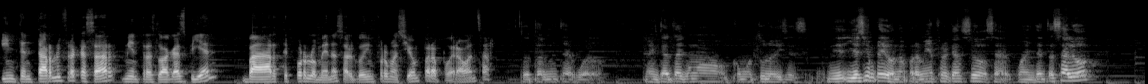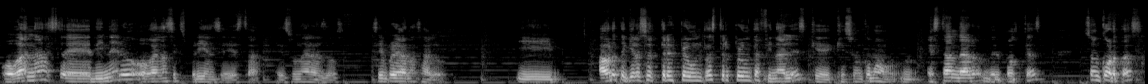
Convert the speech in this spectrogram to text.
intentarlo y fracasar mientras lo hagas bien va a darte por lo menos algo de información para poder avanzar. Totalmente de acuerdo. Me encanta como, como tú lo dices. Yo siempre digo, no, para mí el fracaso, o sea, cuando intentas algo, o ganas eh, dinero o ganas experiencia, y está, es una de las dos. Siempre ganas algo. Y ahora te quiero hacer tres preguntas, tres preguntas finales que, que son como estándar del podcast. Son cortas,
